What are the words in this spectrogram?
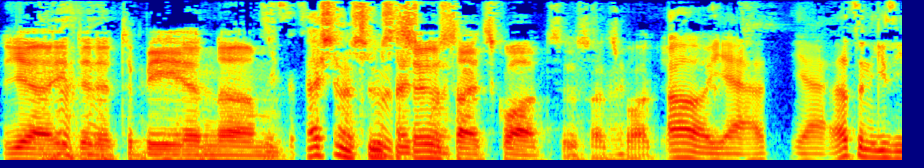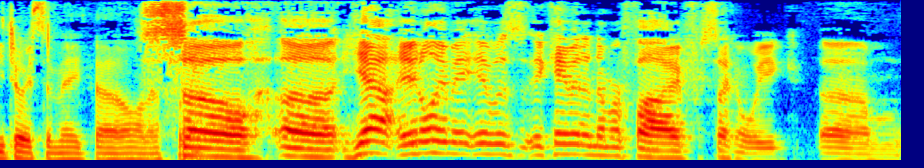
Yeah, he did it to be in um, Professional or suicide? Squad? Suicide Squad. Suicide Squad. Oh yeah, yeah, that's an easy choice to make though. Honestly, So, uh, yeah, it only made, it was, it came in at number five for second week, um,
